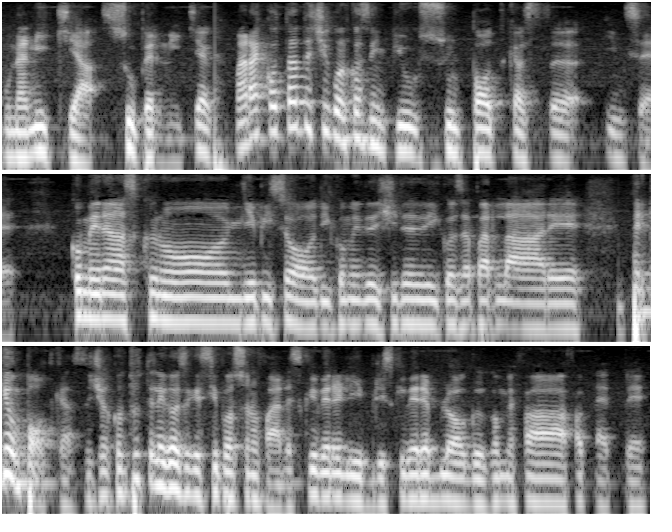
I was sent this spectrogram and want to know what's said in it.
una nicchia, super nicchia. Ma raccontateci qualcosa in più sul podcast in sé come nascono gli episodi, come decidete di cosa parlare, perché è un podcast, cioè con tutte le cose che si possono fare, scrivere libri, scrivere blog come fa, fa Peppe,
